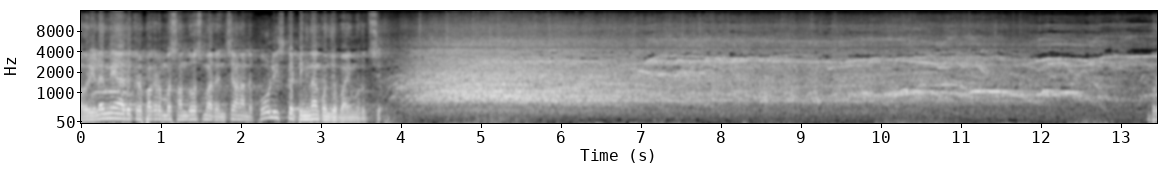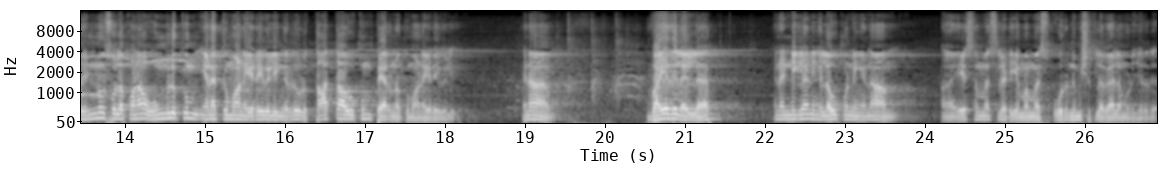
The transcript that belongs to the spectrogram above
அவர் இளமையாக இருக்கிற பார்க்க ரொம்ப சந்தோஷமாக இருந்துச்சு. ஆனால் அந்த போலீஸ் கட்டிங் தான் கொஞ்சம் பயமுறுச்சு அப்புறம் இன்னும் சொல்லப்போனா உங்களுக்கும் எனக்குமான இடைவெளிங்கிறது ஒரு தாத்தாவுக்கும் பேரனுக்குமான இடைவெளி. ஏன்னா வயதில் இல்லை. ஏன்னா இன்னைக்கெல்லாம் நீங்கள் லவ் பண்ணீங்கன்னா எஸ்எம்எஸ் இல்லாட்டி எம்எம்எஸ் ஒரு நிமிஷத்தில் வேலை முடிஞ்சிருது.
